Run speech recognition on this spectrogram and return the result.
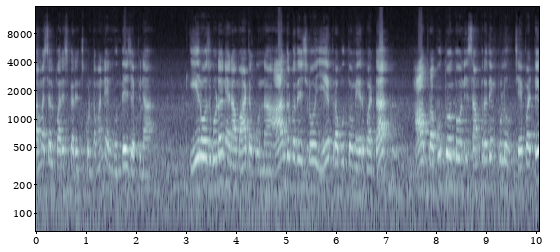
సమస్యలు పరిష్కరించుకుంటామని నేను ముందే చెప్పిన. ఈరోజు కూడా నేను ఆ మాటకున్నా ఆంధ్రప్రదేశ్లో ఏ ప్రభుత్వం ఏర్పడ్డా ఆ ప్రభుత్వంతో సంప్రదింపులు చేపట్టి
